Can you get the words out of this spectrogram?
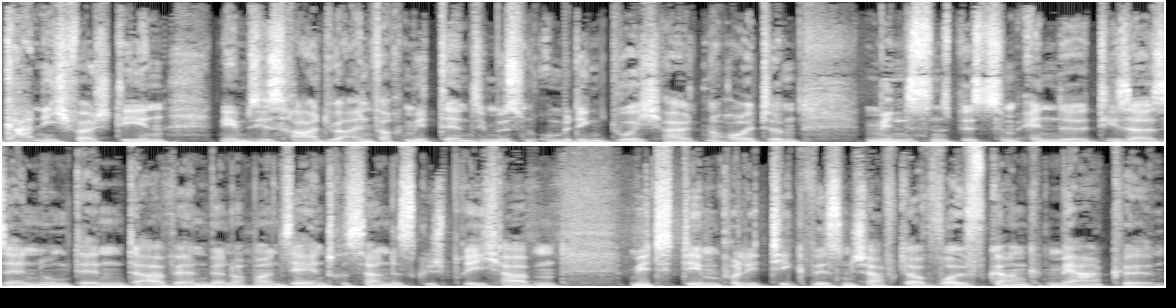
Kann ich verstehen. Nehmen Sie das Radio einfach mit, denn Sie müssen unbedingt durchhalten heute mindestens bis zum Ende dieser Sendung, denn da werden wir nochmal ein sehr interessantes Gespräch haben mit dem Politikwissenschaftler Wolfgang Merkel,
